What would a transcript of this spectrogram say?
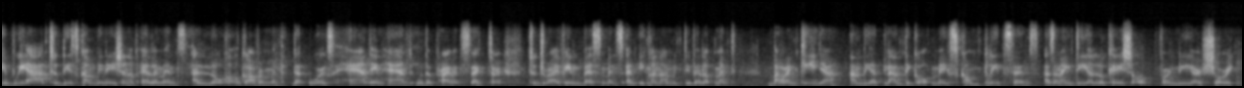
if we add to this combination of elements a local government that works hand in hand with the private sector to drive investments and economic development, Barranquilla and the Atlántico makes complete sense as an ideal location for near shoring.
